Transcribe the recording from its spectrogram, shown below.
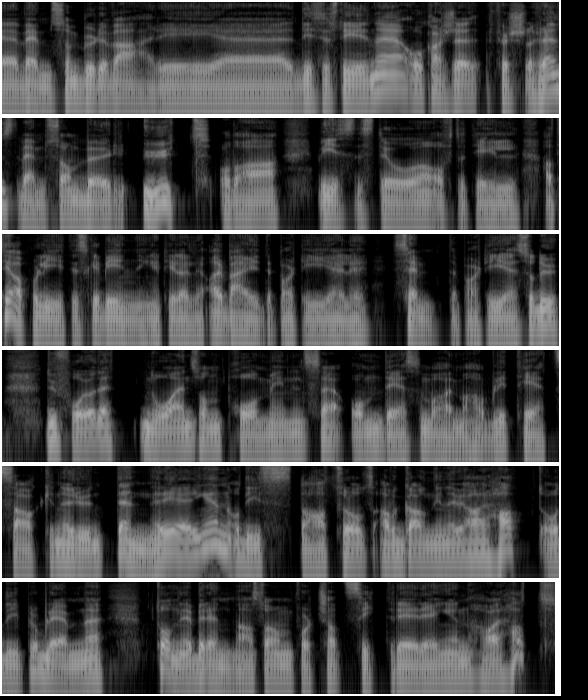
eh, hvem som burde være i disse styrene, og kanskje først og fremst hvem som bør ut. Og da vises det jo ofte til at de har politiske bindinger til Arbeiderpartiet eller Senterpartiet. Så du, du får jo det, nå en sånn påminnelse om det som var med habilitetssakene rundt denne regjeringen, og de statsrådsavgangene vi har hatt, og de problemene Tonje Brenna, som fortsatt sitter i regjeringen, har hatt.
